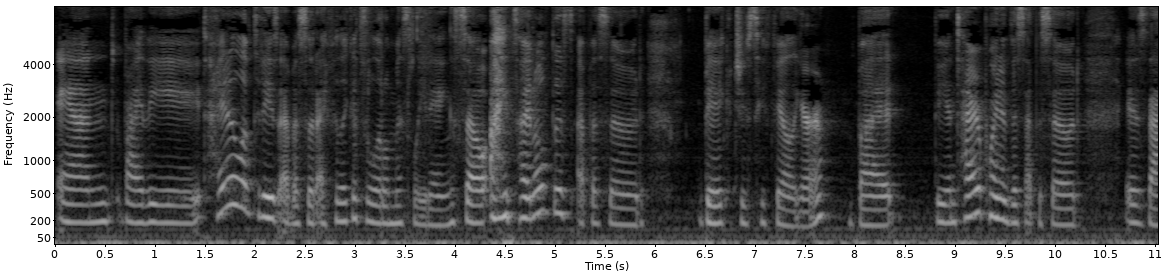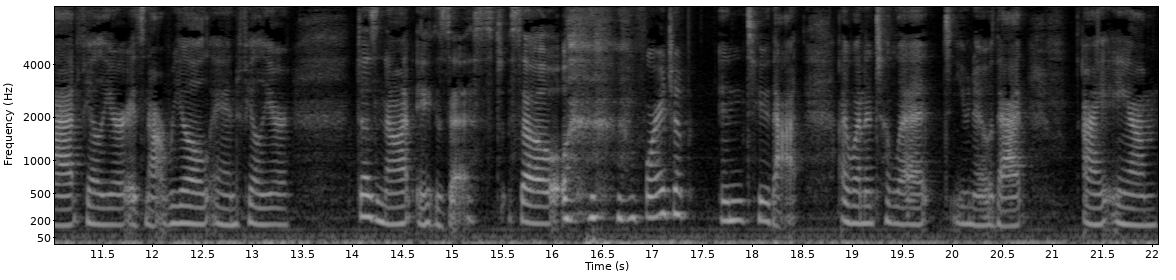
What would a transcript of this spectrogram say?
And by the title of today's episode, I feel like it's a little misleading. So I titled this episode Big Juicy Failure, but the entire point of this episode is that failure is not real and failure does not exist. So, before I jump into that, I wanted to let you know that I am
